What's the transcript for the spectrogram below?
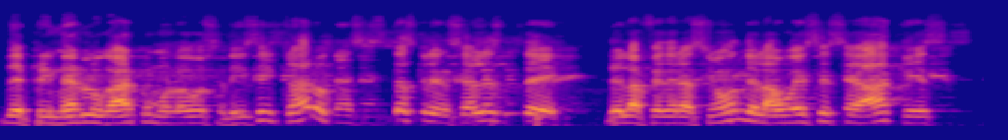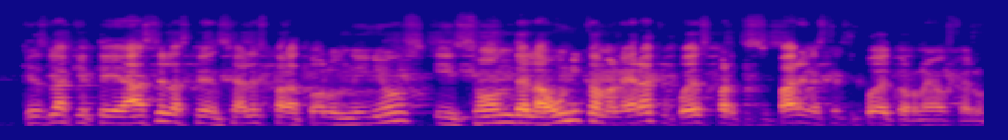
de primer lugar, como luego se dice, y claro, necesitas credenciales de, de la federación, de la USSA, que es, que es la que te hace las credenciales para todos los niños, y son de la única manera que puedes participar en este tipo de torneos, Felo.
